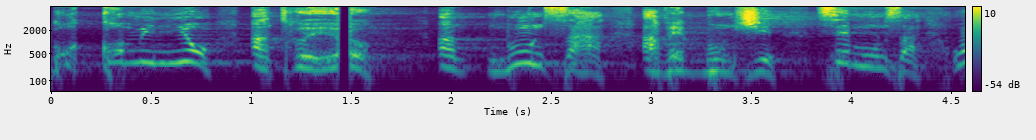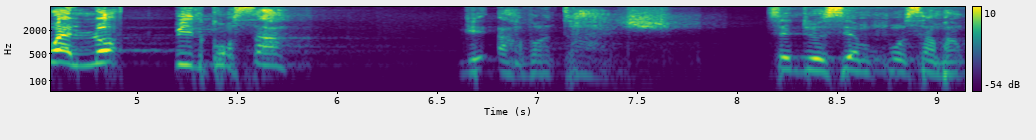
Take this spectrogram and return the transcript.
Une communion entre eux. Entre monde ça avec bon Dieu. C'est monde ça. Ouais, l'autre pile comme ça, il y a avantage. C'est deuxième point, ça m'a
